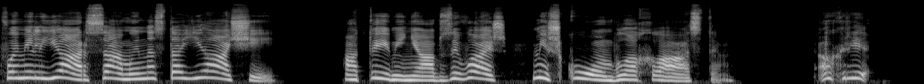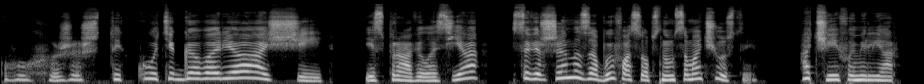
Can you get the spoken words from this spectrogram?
фамильяр самый настоящий. А ты меня обзываешь мешком блохастым». «Охре... «Ох же ж ты, котик говорящий!» — исправилась я, совершенно забыв о собственном самочувствии. «А чей фамильяр?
